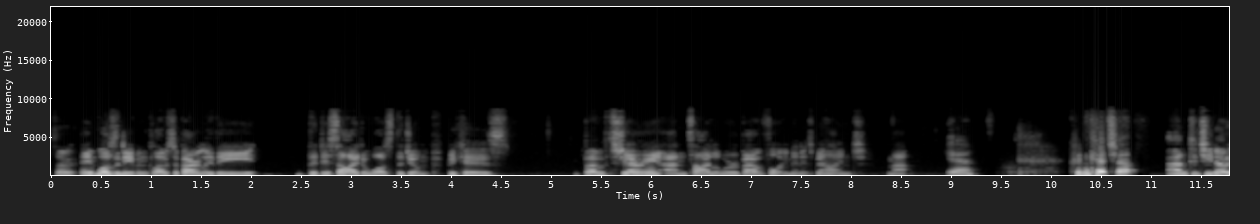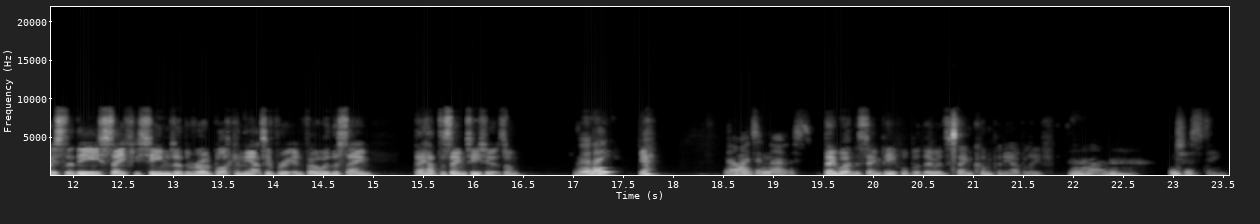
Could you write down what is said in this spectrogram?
So it wasn't even close. Apparently, the the decider was the jump because both Sherry mm-hmm. and Tyler were about 40 minutes behind Matt. Yeah. Couldn't catch up. And did you notice that the safety teams at the roadblock and the active route info were the same? They had the same t shirts on. Really? Yeah. No, I didn't notice. They weren't the same people, but they were the same company, I believe. Ah, interesting.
